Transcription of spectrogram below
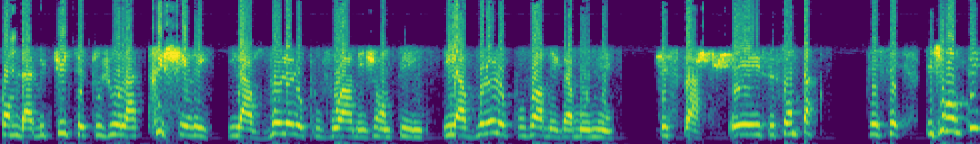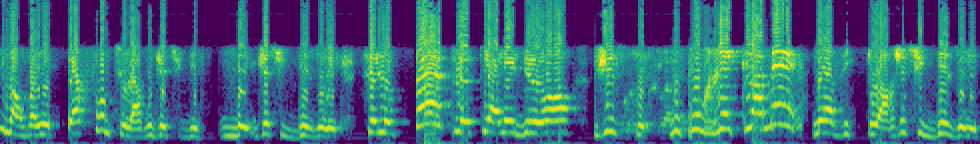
Comme d'habitude, c'est toujours la tricherie. Il a volé le pouvoir des gentils. Il a volé le pouvoir des Gabonais. C'est ça. Et ce sont pas Jean-Pierre m'a envoyé personne sur la route, je suis, je suis désolée. C'est le peuple qui allait dehors juste pour réclamer leur victoire. Je suis désolée.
